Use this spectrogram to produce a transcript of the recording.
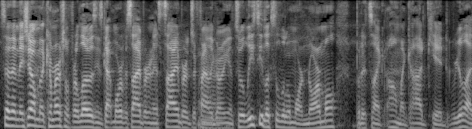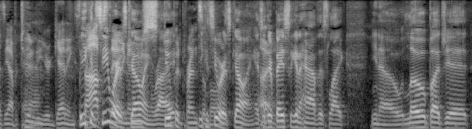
So then they show him the commercial for Lowe's, and he's got more of a sideburn, and his sideburns are finally growing in. So at least he looks a little more normal. But it's like, oh my god, kid, realize the opportunity Yeah. you're getting. But you can Stop see where it's going, right? Stupid principles. You can see where it's going, and so they're basically going to have this like you know low budget.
